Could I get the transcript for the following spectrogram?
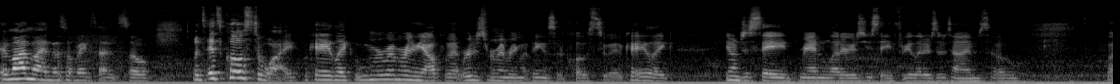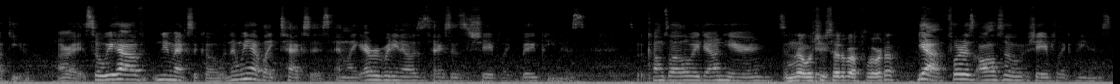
In my mind, that's what makes sense. So it's it's close to Y, okay? Like when we're remembering the alphabet, we're just remembering what things are close to it, okay? Like you don't just say random letters, you say three letters at a time, so fuck you. All right, so we have New Mexico, and then we have like Texas, and like everybody knows Texas is shaped like a big penis. So it comes all the way down here. Isn't that what you said about Florida? Yeah, Florida's also shaped like a penis.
